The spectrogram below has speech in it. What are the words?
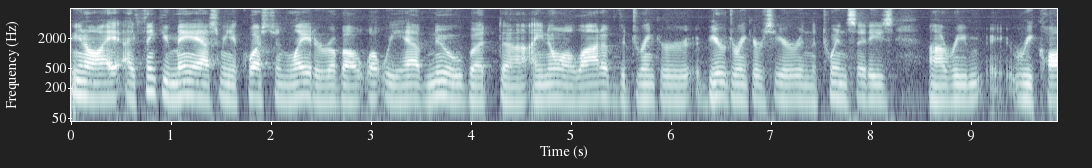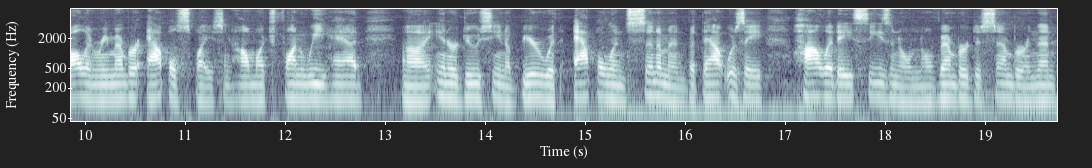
you know, I, I, think you may ask me a question later about what we have new, but uh, I know a lot of the drinker, beer drinkers here in the Twin Cities uh, re recall and remember Apple Spice and how much fun we had uh, introducing a beer with apple and cinnamon, but that was a holiday seasonal, November, December, and then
